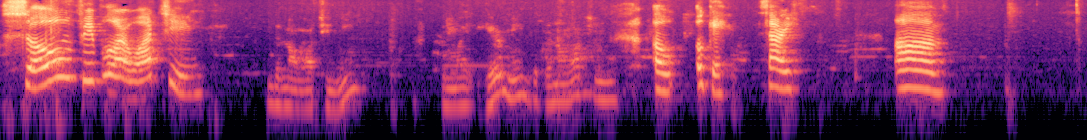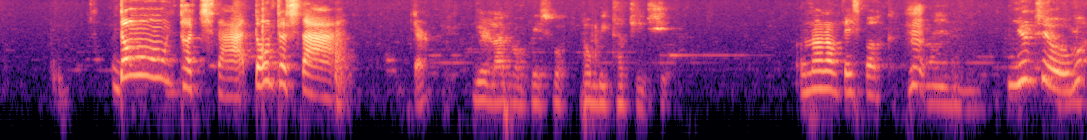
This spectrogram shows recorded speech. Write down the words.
So people are watching. they're not watching me. They might hear me, but they're not watching me. Oh, okay. Sorry. Um. Don't touch that. Don't touch that. You're live on Facebook. Don't be touching shit. I'm not on Facebook. Um, YouTube.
